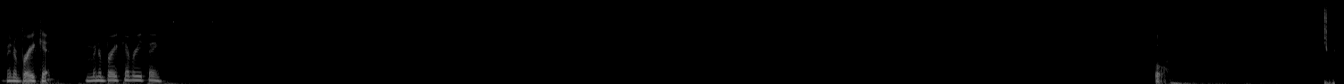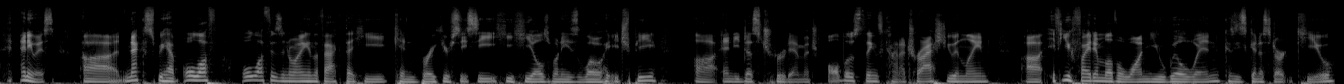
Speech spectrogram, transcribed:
I'm going to break it. I'm going to break everything. Cool. Anyways, uh, next we have Olaf. Olaf is annoying in the fact that he can break your CC. He heals when he's low HP. Uh, and he does true damage. All those things kind of trash you in lane. Uh, if you fight him level 1, you will win because he's going to start Q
